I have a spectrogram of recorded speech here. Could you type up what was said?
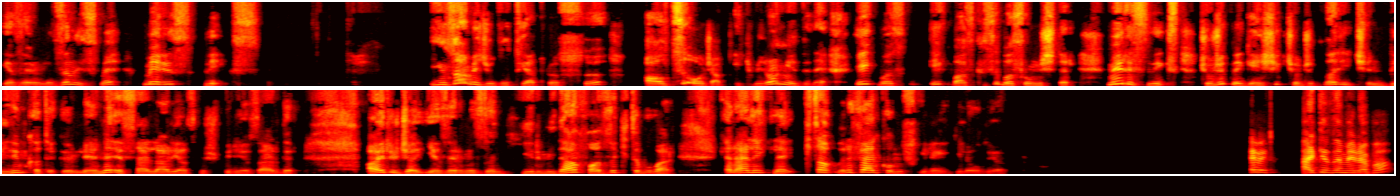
Yazarımızın ismi Meris Wicks. İnsan Vücudu Tiyatrosu 6 Ocak 2017'de ilk, bas ilk baskısı basılmıştır. Mary Wicks çocuk ve gençlik çocuklar için bilim kategorilerine eserler yazmış bir yazardır. Ayrıca yazarımızın 20'den fazla kitabı var. Genellikle kitapları fen konusuyla ilgili oluyor. Evet, herkese merhaba.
